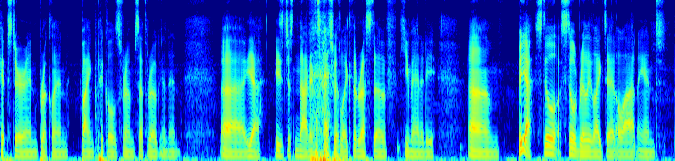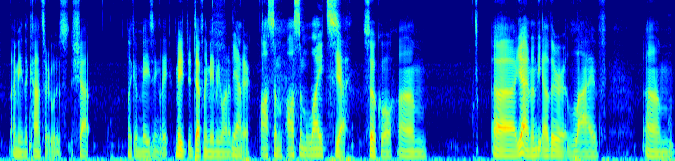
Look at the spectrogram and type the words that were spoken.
hipster in Brooklyn buying pickles from Seth Rogen, and uh, yeah, he's just not in touch with like the rest of humanity. Um, but yeah, still still really liked it a lot, and I mean the concert was shot like amazingly. Made it definitely made me want to Yeah. be there. Awesome, awesome lights. Yeah, so cool. Um, uh, yeah, and then the other live um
